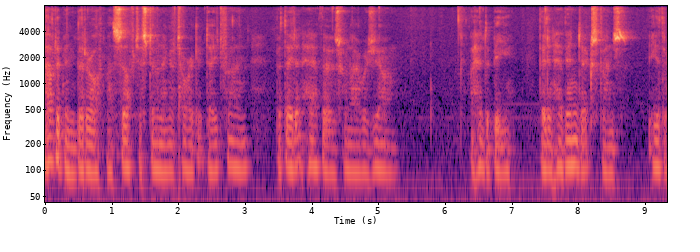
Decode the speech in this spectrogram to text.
I would have been better off myself just owning a target date fund, but they didn't have those when I was young. I had to be, they didn't have index funds either.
